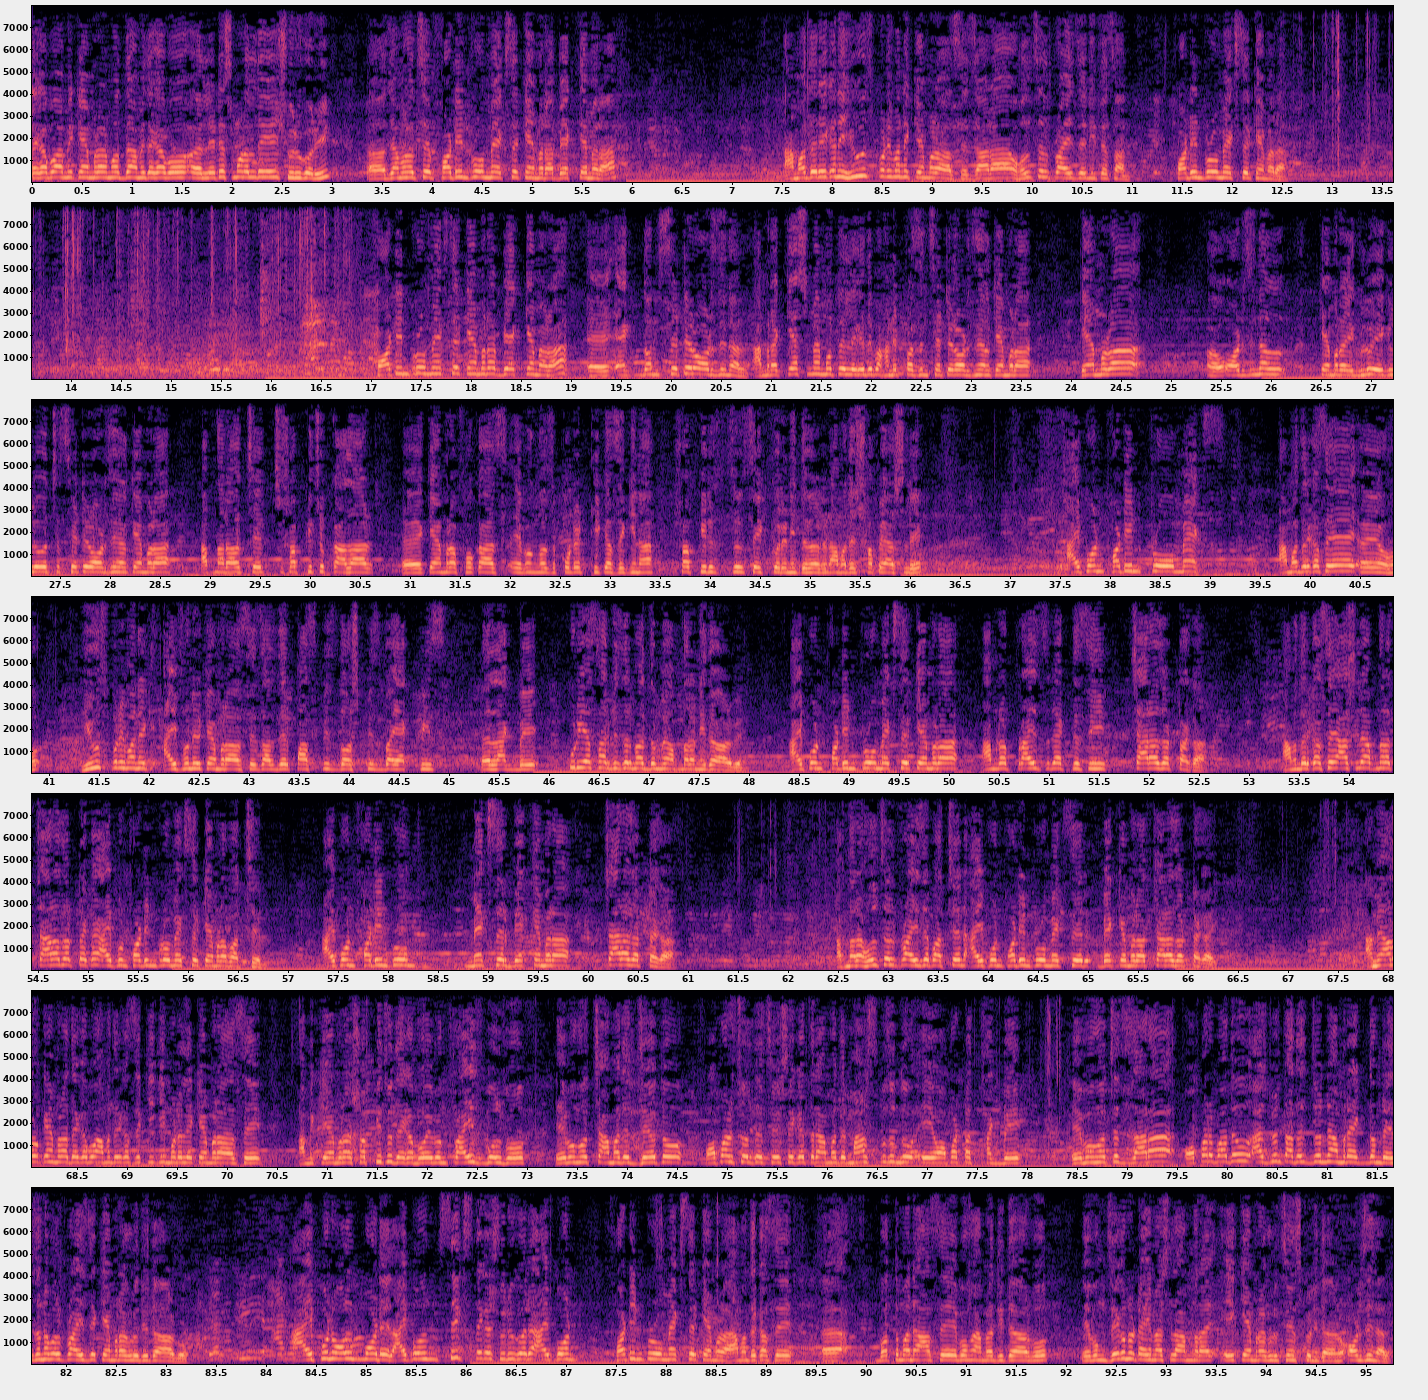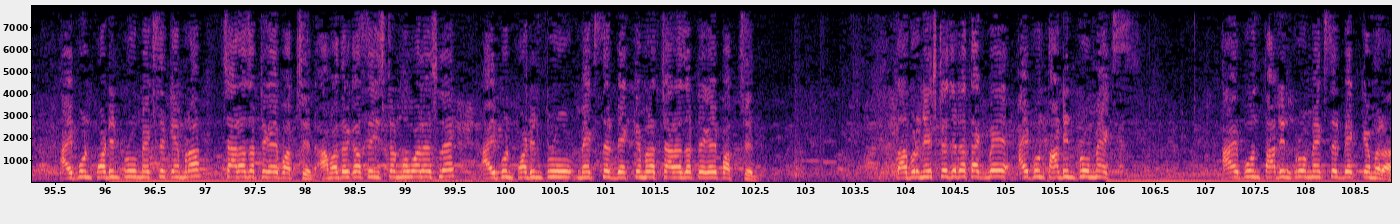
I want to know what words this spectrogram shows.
দেখাবো আমি ক্যামেরার মধ্যে, আমি দেখাবো লেটেস্ট মডেল দিয়ে শুরু করি। যেমন হচ্ছে ফোরটিন প্রো ম্যাক্সের ক্যামেরা ব্যাক ক্যামেরা আমাদের এখানে হিউজ পরিমাণে ক্যামেরা আছে, যারা হোলসেল প্রাইসে নিতে চান ফোরটিন প্রো ম্যাক্সের ক্যামেরা ফর্টিন প্রো ম্যাক্সের ক্যামেরা ব্যাক ক্যামেরা একদম সেটের অরিজিনাল আমরা ক্যাশ মেমোতে লেগে দেবো হান্ড্রেড পার্সেন্ট সেটের original camera camera original camera এগুলো এগুলো হচ্ছে সেটের অরিজিনাল ক্যামেরা। আপনারা হচ্ছে সবকিছু কালার ক্যামেরা ফোকাস এবং হচ্ছে পোর্ট্রেট ঠিক আছে কিনা সব কিছু চেক করে নিতে পারবেন আমাদের শপে আসলে। আইফোন ফোরটিন প্রো ম্যাক্স আমাদের কাছে হিউজ পরিমাণে আইফোনের ক্যামেরা আছে, যাদের পাঁচ পিস দশ পিস বা এক পিস লাগবে। কুরিয়ার সার্ভিসের মাধ্যমে আপনারা নিতে পারবেন। আইফোন ফোরটিন প্রো ম্যাক্সের ক্যামেরা আমরা প্রাইস রাখতেছি চার হাজার টাকা। আমাদের কাছে আসলে আপনারা চার হাজার টাকায় আইফোন ফোরটিন প্রো ম্যাক্সের ক্যামেরা পাচ্ছেন। আইফোন ফোরটিন প্রো ম্যাক্সের ব্যাক ক্যামেরা চার হাজার টাকা। আপনারা হোলসেল প্রাইসে পাচ্ছেন আইফোন ফোরটিন প্রো ম্যাক্সের ব্যাক ক্যামেরা চার হাজার টাকায়। আমি আরও ক্যামেরা দেখাবো, আমাদের কাছে কি কি মডেলের ক্যামেরা আছে। আমি ক্যামেরা সবকিছু দেখাবো এবং প্রাইস বলব এবং হচ্ছে আমাদের যেহেতু অফার চলতেছে, সেক্ষেত্রে আমাদের মার্চ পর্যন্ত এই অফারটা থাকবে। এবং হচ্ছে যারা অফার বাদেও আসবেন, তাদের জন্য আমরা একদম রিজনেবল প্রাইসে ক্যামেরাগুলো দিতে পারব। IPhone all model iPhone six থেকে শুরু করে আইফোন ফোরটিন প্রো ম্যাক্সের ক্যামেরা আমাদের কাছে বর্তমানে আছে এবং আমরা দিতে পারব। এবং যে কোনো টাইম আসলে আমরা এই ক্যামেরাগুলো চেঞ্জ করে নিতে পারব অরিজিনাল আইফোন ফোরটিন প্রো ম্যাক্সের ক্যামেরা চার হাজার টাকায় পাচ্ছেন। আমাদের কাছে ইস্টার্ন মোবাইল আসলে আইফোন ফোরটিন প্রো ম্যাক্সের ব্যাক ক্যামেরা চার হাজার টাকায় পাচ্ছেন। তারপরে নেক্সটে যেটা থাকবে iPhone thirteen pro max iPhone thirteen pro ম্যাক্সের ব্যাক ক্যামেরা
